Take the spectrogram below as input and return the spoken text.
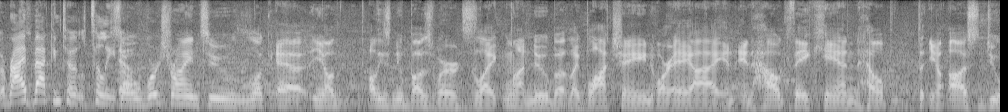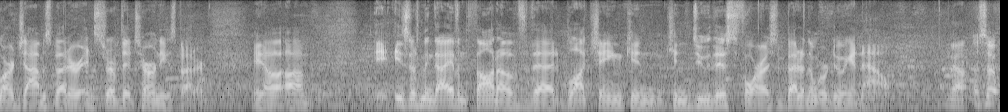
arrive back in Toledo? So we're trying to look at, you know, all these new buzzwords like, not new, but like blockchain or AI, and, and how they can help you know, us do our jobs better and serve the attorneys better. You know, um, is there something that I haven't thought of that blockchain can, can do this for us better than we're doing it now? Yeah, so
